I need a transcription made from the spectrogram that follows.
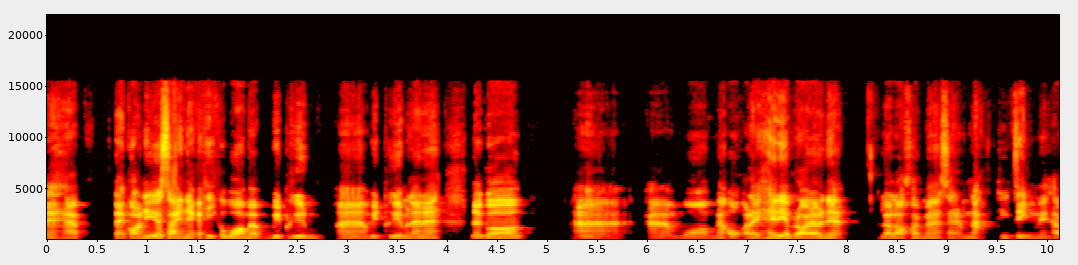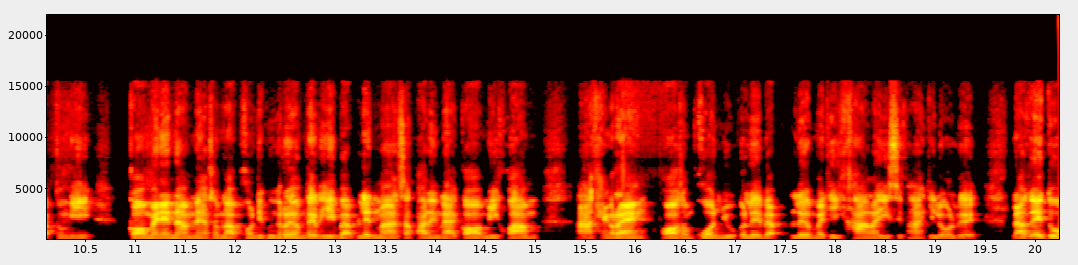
นะครับ แต่ก่อนที่จะใส่เนี่ยกะทิก็วอร์มแบบวิดพื้นอ่าวิดพื้นมาแล้วนะ แล้วก็อ่าอ่าวอร์มหน้าอกอะไรให้เรียบร้อยแล้วเนี่ย แล้วเราค่อยมาใส่น้ำหนักจริงๆนะครับ ตรงนี้ก็ไม่แนะนำนะครับสำหรับคนที่เพิ่งเริ่มแต่ที่แบบเล่นมาสักพักหนึ่งแล้วก็มีความแข็งแรงพอสมควรอยู่ก็เลยแบบเริ่มไปที่ข้างละ 25 กิโลเลย แล้วไอตัว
